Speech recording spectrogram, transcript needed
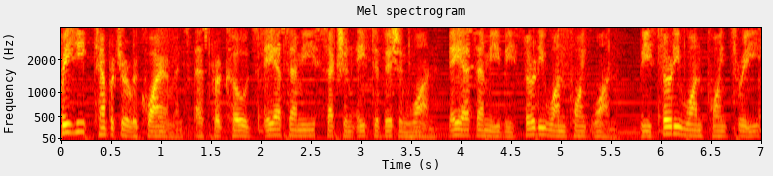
Preheat temperature requirements as per codes ASME Section 8 Division 1, ASME B31.1, B31.3,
